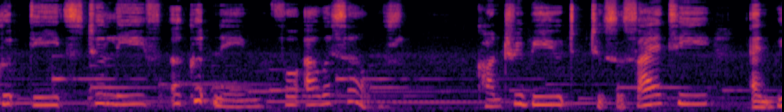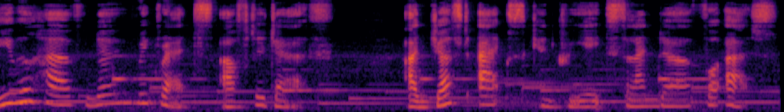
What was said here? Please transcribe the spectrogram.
good deeds to leave a good name for ourselves. Contribute to society, and we will have no regrets after death. Unjust acts can create slander for us.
